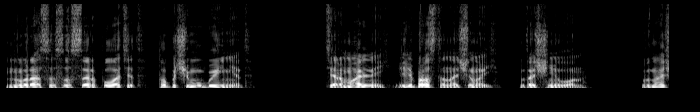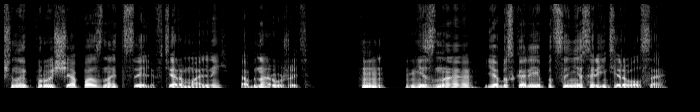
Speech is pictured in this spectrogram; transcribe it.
Ну, раз СССР платит, то почему бы и нет? Термальный или просто ночной? — уточнил он. В ночной проще опознать цель, в термальной — обнаружить. Хм, не знаю, я бы скорее по цене сориентировался.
